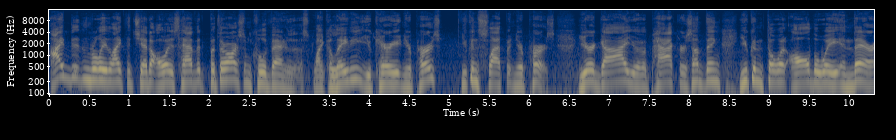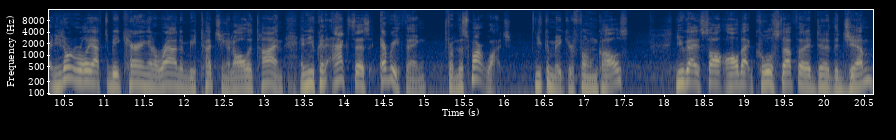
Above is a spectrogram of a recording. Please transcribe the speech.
I didn't really like that you had to always have it, but there are some cool advantages. Like a lady, you carry it in your purse. You can slap it in your purse. You're a guy, you have a pack or something, you can throw it all the way in there and you don't really have to be carrying it around and be touching it all the time. And you can access everything from the smartwatch. You can make your phone calls. You guys saw all that cool stuff that I did at the gym.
